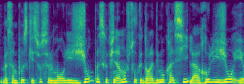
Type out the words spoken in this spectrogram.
Bah, ça me pose question sur le mot religion, parce que finalement, je trouve que dans la démocratie, la religion est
